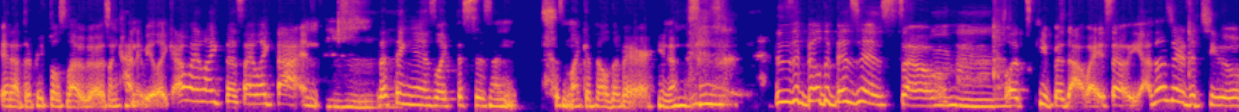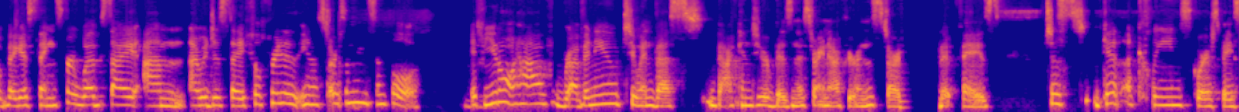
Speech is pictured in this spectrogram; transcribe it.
at other people's logos and kind of be like, oh, I like this, I like that. And mm-hmm. the thing is, like, this isn't this isn't like a build a bear, you know. This is this is a build a business. So mm-hmm. let's keep it that way. So yeah, those are the two biggest things for website. Um, I would just say feel free to you know start something simple. If you don't have revenue to invest back into your business right now, if you're in the startup phase, just get a clean Squarespace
